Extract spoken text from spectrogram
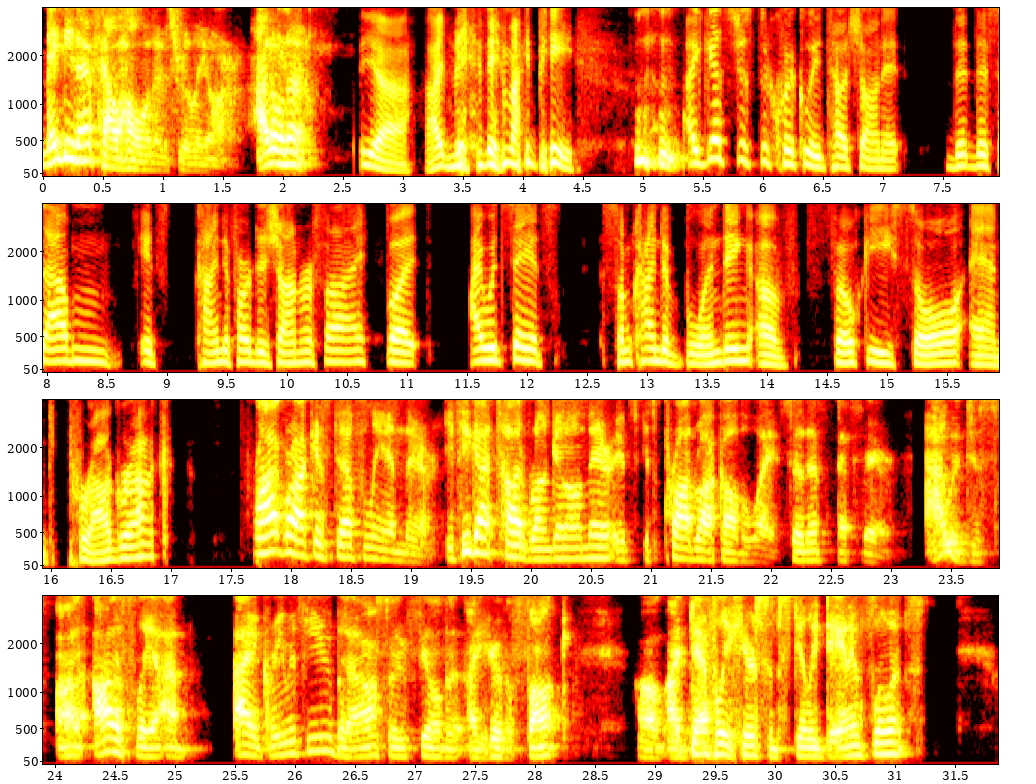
Maybe that's how holidays really are. I don't know. Yeah, I they might be. I guess just to quickly touch on it, that this album, it's kind of hard to genreify, but I would say it's some kind of blending of folky soul and prog rock. Prog rock is definitely in there. If you got Todd Rundgren on there, it's it's prog rock all the way. So that's that's there. I would just honestly, I I agree with you, but I also feel that I hear the funk. Um, I definitely hear some Steely Dan influence,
